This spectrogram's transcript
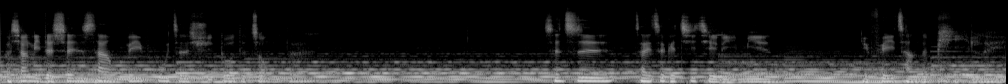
好像你的身上背负着许多的重担，甚至在这个季节里面，你非常的疲累，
